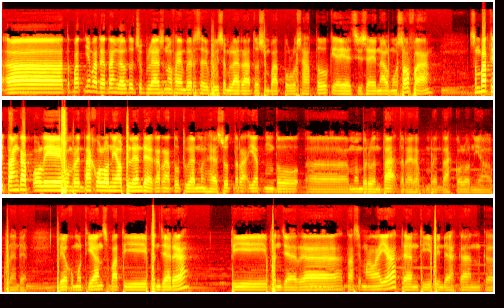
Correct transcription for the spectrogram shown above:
uh, tepatnya pada tanggal 17 November 1941 Kiai Haji Zainal Mustafa sempat ditangkap oleh pemerintah kolonial Belanda karena tuduhan menghasut rakyat untuk memberontak terhadap pemerintah kolonial Belanda. Beliau kemudian sempat dipenjara di penjara Tasikmalaya dan dipindahkan ke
